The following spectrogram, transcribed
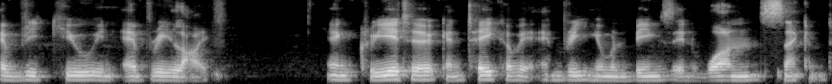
every Q in every life and creator can take away every human beings in one second.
